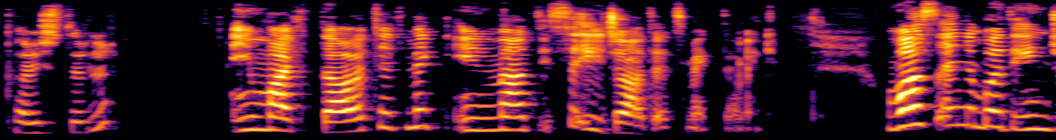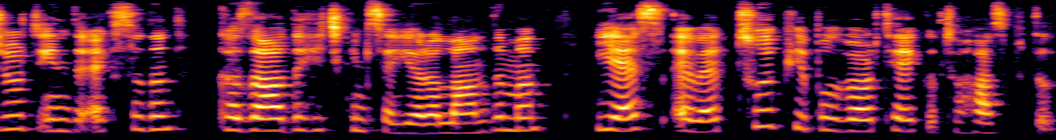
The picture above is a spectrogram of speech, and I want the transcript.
karıştırılır. Invite davet etmek, invent ise icat etmek demek. Was anybody injured in the accident? Kazada hiç kimse yaralandı mı? Yes, evet. Two people were taken to hospital.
